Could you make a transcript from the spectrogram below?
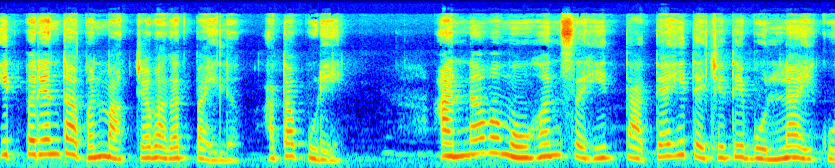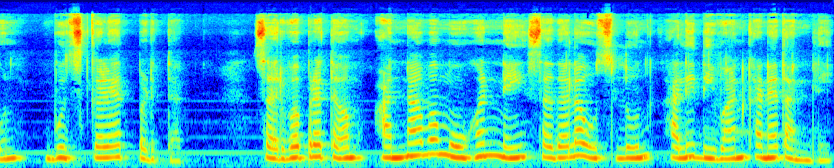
इथपर्यंत आपण मागच्या भागात पाहिलं. आता पुढे. अण्णा व मोहनसहित तात्याही त्याचे ते बोलणं ऐकून बुचकळ्यात पडतात. सर्वप्रथम अण्णा व मोहनने सदाला उचलून खाली दिवाणखान्यात आणले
